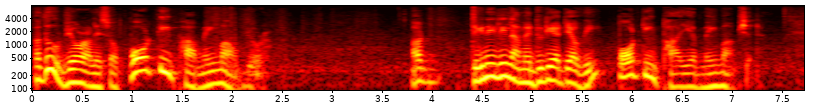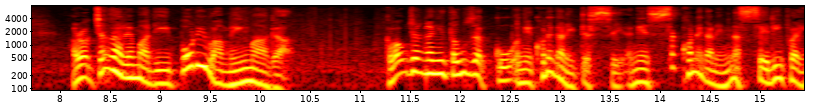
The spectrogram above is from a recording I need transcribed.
ဘာသူပြောတာလဲဆိုတော့ပေါ်တိဖာမိန်းမကိုပြောတာအော်ဒီကနေ့လေ့လာမယ်ဒုတိယတစ်ယောက်ဒီပေါ်တိဖာရဲ့မိန်းမဖြစ်တယ်အဲ့တော့ကျမ်းစာထဲမှာဒီပေါ်တိဖာမိန်းမက ကပောက်ကျမ်းခန်းကြီး39အငယ်9ကနေ10အငယ်18ကနေ20ဒီဖိုင်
